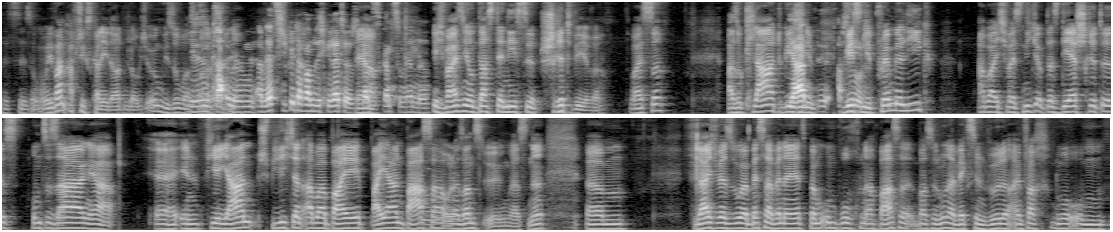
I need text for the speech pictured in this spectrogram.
Letzte Saison. Aber die waren Abstiegskandidaten, glaube ich. Irgendwie sowas. Die sind das, ne? Am letzten Spieltag haben sie sich gerettet, ja. ganz, ganz zum Ende. Ich weiß nicht, ob das der nächste Schritt wäre. Weißt du? Also klar, du gehst, ja, in, die, du gehst in die Premier League, aber ich weiß nicht, ob das der Schritt ist, um zu sagen, ja, äh, in vier Jahren spiele ich dann aber bei Bayern, Barca mhm. oder sonst irgendwas. Ne? Ähm, vielleicht wäre es sogar besser, wenn er jetzt beim Umbruch nach Barca, Barcelona wechseln würde, einfach nur um,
